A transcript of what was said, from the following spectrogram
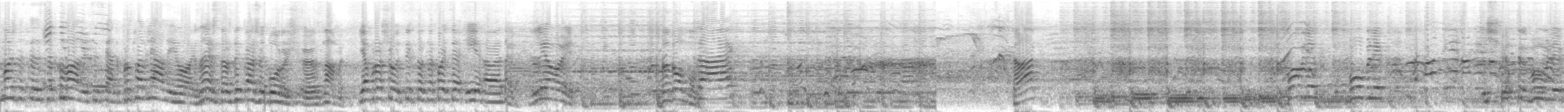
можна сказати, святкували це свято, прославляли його. Знаєш, завжди кажуть поруч е, з нами. Я прошу тих, хто знаходиться і е, лівий додому. Так. Так. Бублік, бублік. Ще один бублік.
